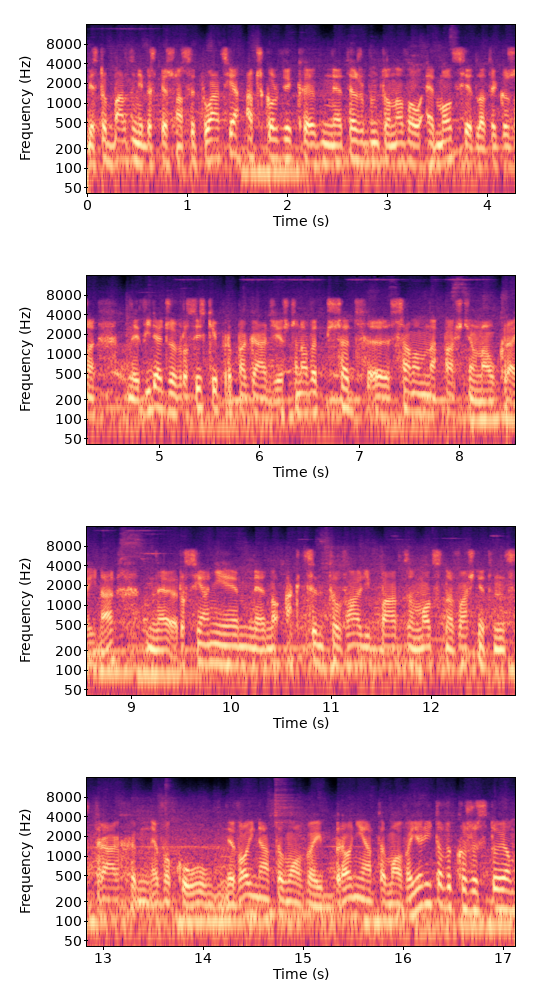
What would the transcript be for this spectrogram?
jest to bardzo niebezpieczna sytuacja, aczkolwiek e, też bym tonował emocje, dlatego że widać, że w rosyjskiej propagandzie, jeszcze nawet przed samą napaścią na Ukrainę, Rosjanie no, akcentowali bardzo mocno właśnie ten strach wokół wojny atomowej, broni atomowej oni to wykorzystują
